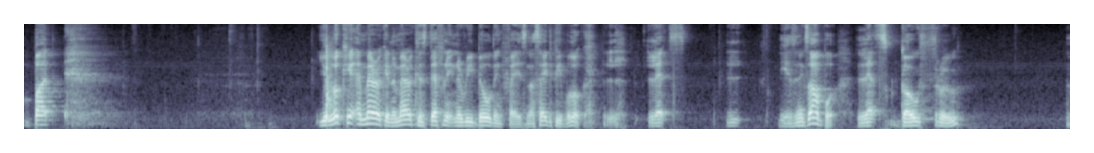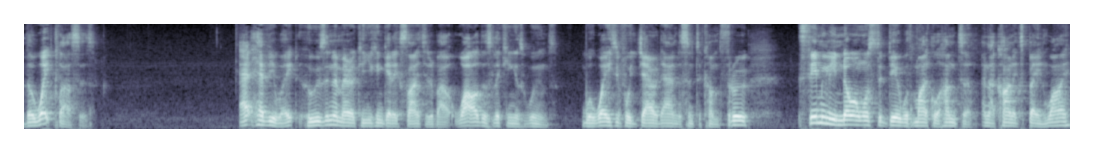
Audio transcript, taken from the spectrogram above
But you're looking at America, and America's definitely in a rebuilding phase. And I say to people, look, let's, here's an example. Let's go through the weight classes. At heavyweight, who's an American you can get excited about? Wilder's licking his wounds. We're waiting for Jared Anderson to come through. Seemingly, no one wants to deal with Michael Hunter, and I can't explain why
